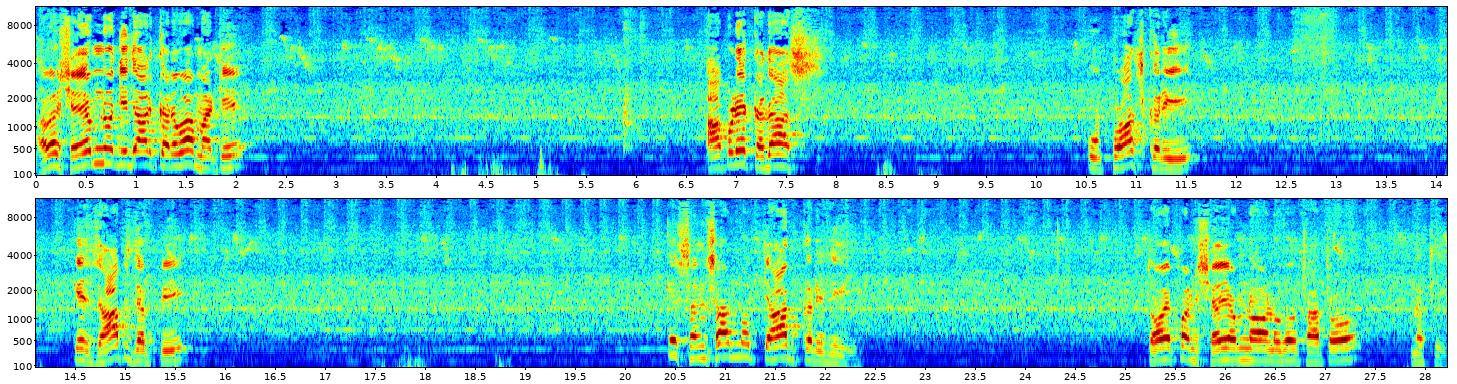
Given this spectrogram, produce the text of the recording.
હવે સંયમનો દીદાર કરવા માટે આપણે કદાચ ઉપવાસ કરી કે જાપ જપી કે સંસારનો ત્યાગ કરી દઈએ. તોય પણ સંયમનો અનુભવ થતો નથી.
